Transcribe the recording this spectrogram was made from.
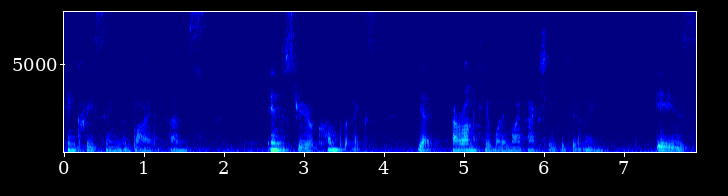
increasing the biodefense industry or complex. Yet, ironically, what it might actually be doing is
